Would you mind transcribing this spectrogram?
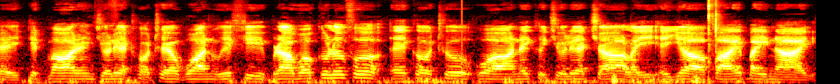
Hey, good morning, Juliet Hotel 1 Whiskey. Bravo, Golf Echo 2 1, Echo Juliet Charlie, AR 5 by 9.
